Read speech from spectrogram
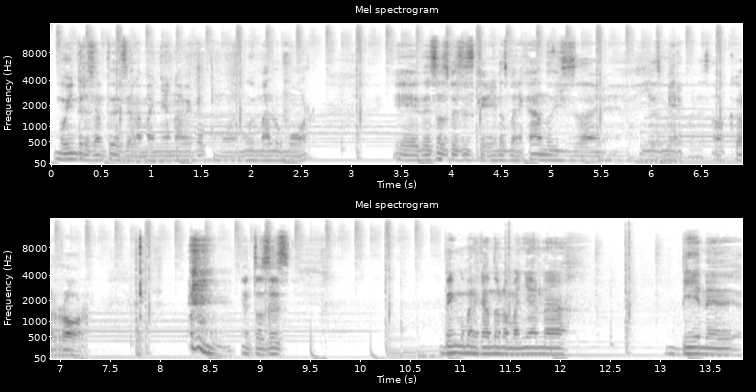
muy interesante desde la mañana, vengo como de muy mal humor. Eh, de esas veces que vienes manejando y dices, ay, es miércoles, ¿no? Qué horror. Entonces, vengo manejando en la mañana, viene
